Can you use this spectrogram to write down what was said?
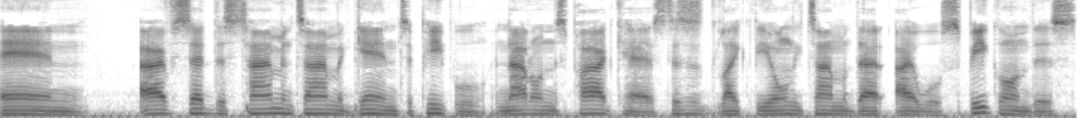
And I've said this time and time again to people, not on this podcast. This is like the only time that I will speak on this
